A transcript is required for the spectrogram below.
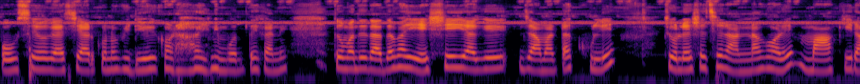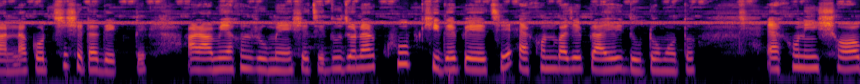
পৌঁছেও গেছি, আর কোনো ভিডিওই করা হয়নি মধ্যেখানে। তোমাদের দাদাভাই এসেই আগে জামাটা খুলে চলে এসেছে রান্নাঘরে। মা কি রান্না করছে সেটা দেখতে। আর আমি এখন রুমে এসেছি। দুজনার খুব খিদে পেয়েছে। এখন বাজে প্রায় ওই দুটো মতো। এখন এই সব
